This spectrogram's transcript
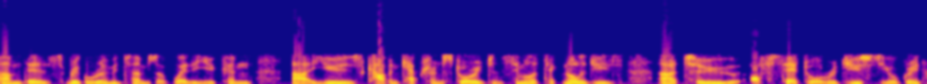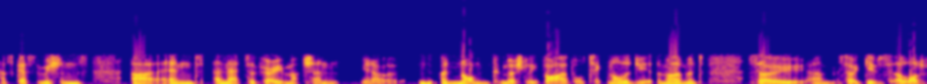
Um, there's wriggle room in terms of whether you can uh, use carbon capture and storage and similar technologies uh, to offset or reduce your greenhouse gas emissions, uh, and and that's a very much an you know, a, non-commercially viable technology at the moment. So, um, so it gives a lot of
